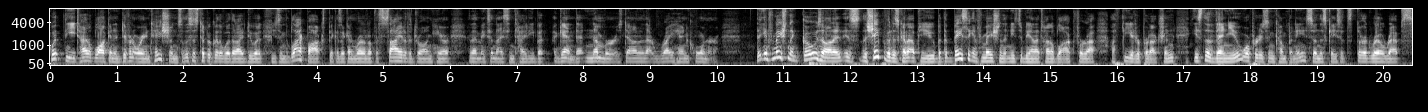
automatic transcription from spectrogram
put the title block in a different orientation. So this is typically the way that I do it using the black box because I can run it up the side of the drawing here and that makes it nice and tidy. But again, that number is down in that right hand corner. The information that goes on it is the shape of it is kind of up to you, but the basic information that needs to be on a title block for a, a theater production is the venue or producing company. So in this case, it's Third Rail Reps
